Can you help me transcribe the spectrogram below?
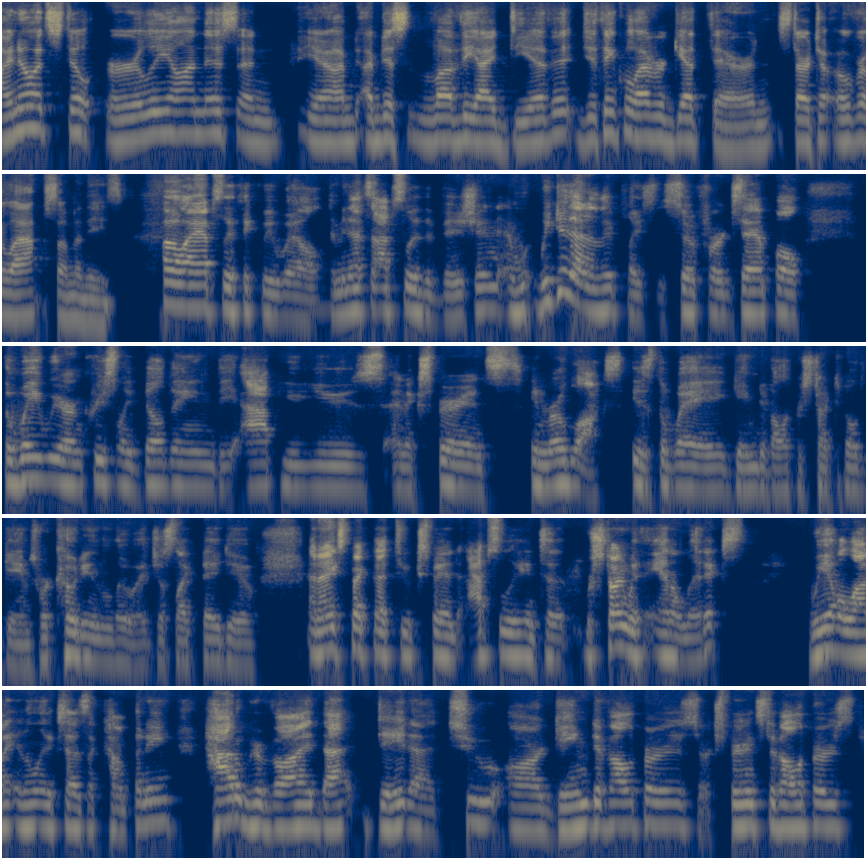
I know it's still early on this, and you know, I'm I'm just love the idea of it. Do you think we'll ever get there and start to overlap some of these? Oh, I absolutely think we will. I mean, that's absolutely the vision, and we do that in other places. So, for example, the way we are increasingly building the app you use and experience in Roblox is the way game developers start to build games. We're coding in Lua just like they do, and I expect that to expand absolutely into. We're starting with analytics we have a lot of analytics as a company. How do we provide that data to our game developers or experience developers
